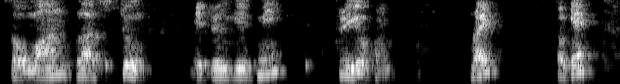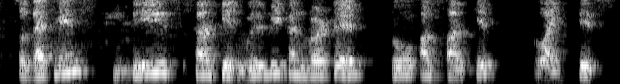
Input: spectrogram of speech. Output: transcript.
So 1 plus 2, it will give me 3 ohm, right? Okay, so that means this circuit will be converted to a circuit like this.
